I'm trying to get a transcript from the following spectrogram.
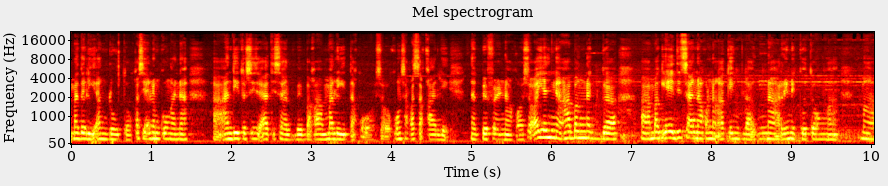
madali ang luto kasi alam ko nga na ah, andito si Ate Salve baka malita ko. So kung sakasakali nag-prefer na ako. So ayan nga habang nag ah, ah, mag-edit sana ako ng aking vlog narinig ko tong ah, mga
